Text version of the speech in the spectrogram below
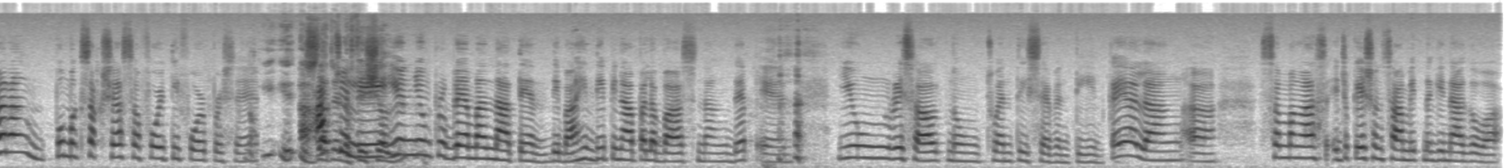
parang bumagsak siya sa 44%. I- i- Is that an Actually, official? yun yung problema natin, 'di ba? Hindi pinapalabas ng DepEd yung result nung 2017. Kaya lang ah, sa mga education summit na ginagawa,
